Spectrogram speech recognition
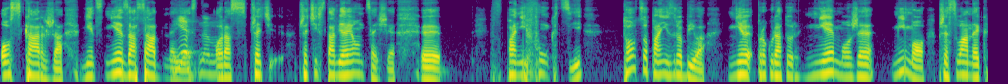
oskarża, więc niezasadne jest Jednym. oraz sprzeci- przeciwstawiające się y, w pani funkcji to, co pani zrobiła. Nie, prokurator nie może, mimo przesłanek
